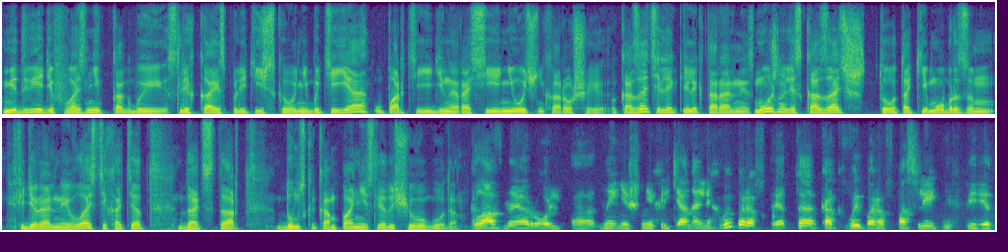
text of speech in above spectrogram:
Медведев возник как бы слегка из политического небытия. У партии «Единая Россия» не очень хорошие показатели электоральные. Можно ли сказать, что таким образом федеральные власти хотят дать старт думской кампании следующего года? Главная роль э, нынешних региональных выборов – это, как выборов последних перед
